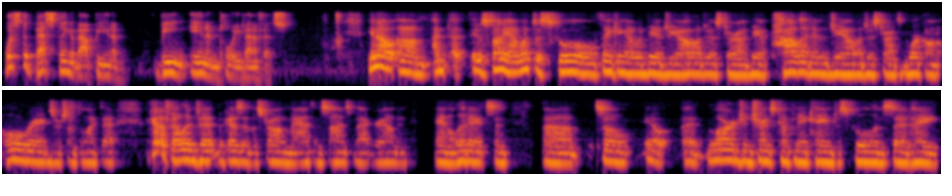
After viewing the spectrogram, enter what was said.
What's the best thing about being a being in employee benefits? You know, um, I, it was funny. I went to school thinking I would be a geologist or I'd be a pilot and a geologist or I'd work on oil rigs or something like that. I kind of fell into it because of a strong math and science background and analytics. And uh, so, you know, a large insurance company came to school and said, Hey,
